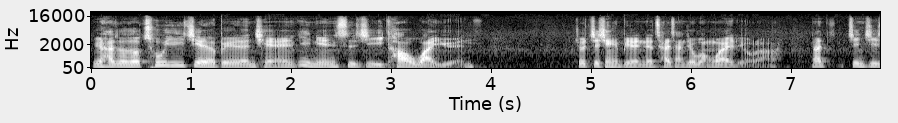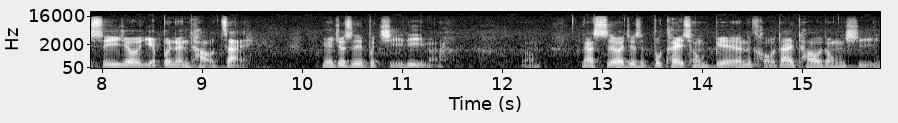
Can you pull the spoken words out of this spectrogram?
因为他说说初一借了别人钱，一年四季靠外援，就借钱给别人的财产就往外流了。那禁忌十一就也不能讨债，因为就是不吉利嘛。那十二就是不可以从别人的口袋掏东西，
